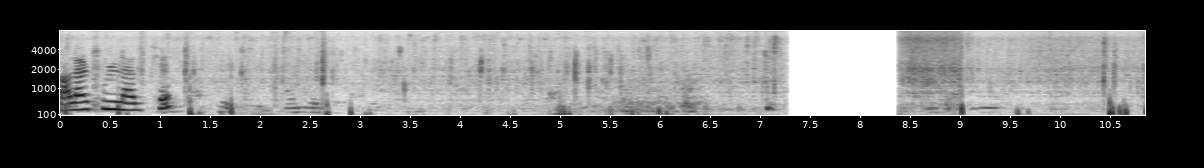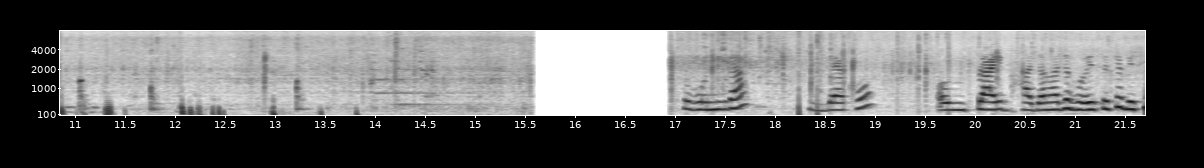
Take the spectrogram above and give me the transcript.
কালারফুল লাগছে। তো বন্ধুরা, দেখো প্রায় ভাজা ভাজা হয়ে এসেছে। বেশি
